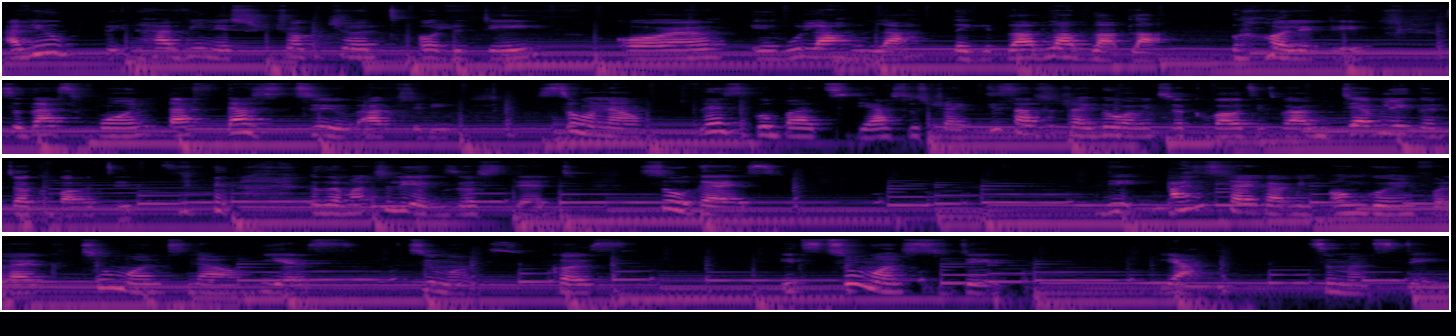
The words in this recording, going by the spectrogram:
Have you been having a structured holiday or a hula hula, like a blah blah blah blah? holiday. So that's one. That's that's two actually. So now let's go back to the ASUU strike. This ASUU strike, don't want me to talk about it, but I'm definitely going to talk about it because I'm actually exhausted. So guys, the ASUU strike have been ongoing for like two months now. Yes, two months because it's two months today. Yeah, two months today.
